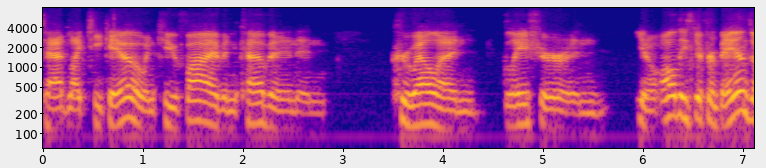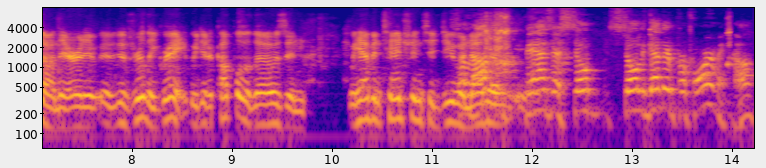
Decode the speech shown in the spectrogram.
had like TKO and Q5 and Coven and Cruella and Glacier and you know all these different bands on there, and it, it was really great. We did a couple of those, and we have intention to do So another. bands are still still together performing, huh?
